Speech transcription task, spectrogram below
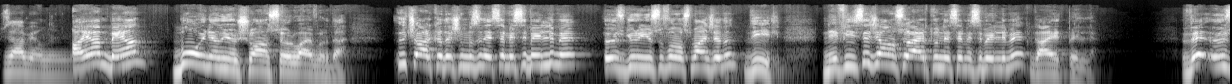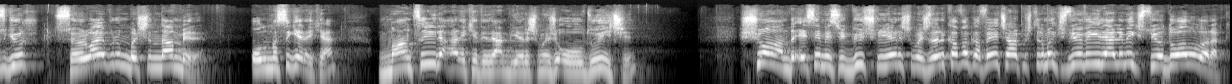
Güzel bir anlayış. Ayan beyan bu oynanıyor şu an Survivor'da. Üç arkadaşımızın SMS'i belli mi? Özgür'ün, Yusuf'un, Osmancan'ın değil. Nefise Cansu Ertuğ'un SMS'i belli mi? Gayet belli. Ve Özgür Survivor'ın başından beri olması gereken mantığıyla hareket eden bir yarışmacı olduğu için şu anda SMS'i güçlü yarışmacıları kafa kafaya çarpıştırmak istiyor ve ilerlemek istiyor doğal olarak.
